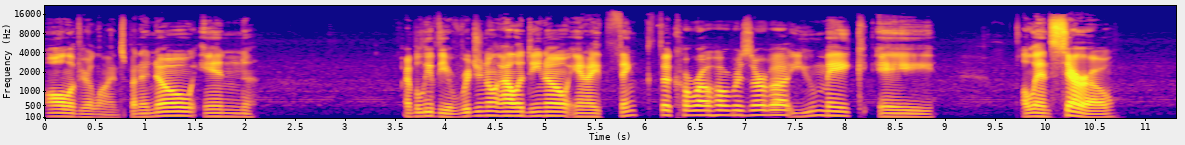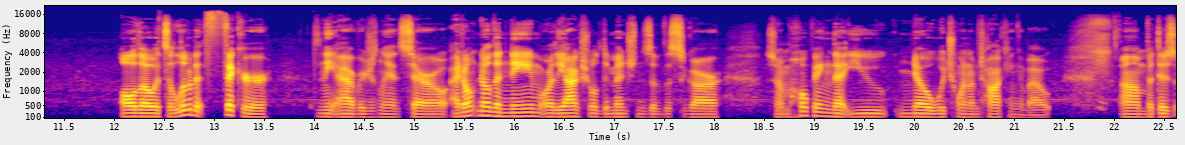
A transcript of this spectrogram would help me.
all of your lines, but I know in I believe the original Aladino and I think the Corojo Reserva, you make a a Lancero, although it's a little bit thicker than the average Lancero. I don't know the name or the actual dimensions of the cigar, so I'm hoping that you know which one I'm talking about. Um, but there's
